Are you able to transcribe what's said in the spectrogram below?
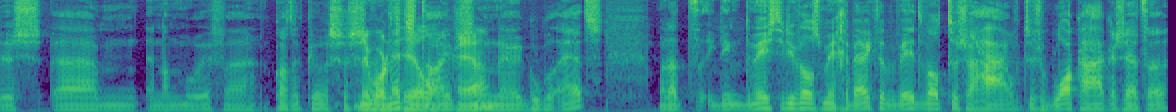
Dus, um, en dan moet even een korte cursus match types ja? in uh, Google Ads. Maar dat, ik denk de meesten die wel eens mee gewerkt hebben, weten wel tussen, haar, of tussen blokhaken zetten.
